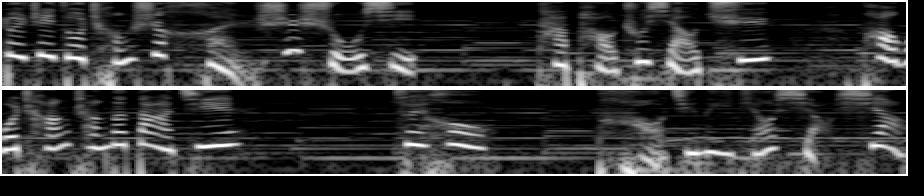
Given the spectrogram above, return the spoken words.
对这座城市很是熟悉，他跑出小区，跑过长长的大街，最后跑进了一条小巷。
